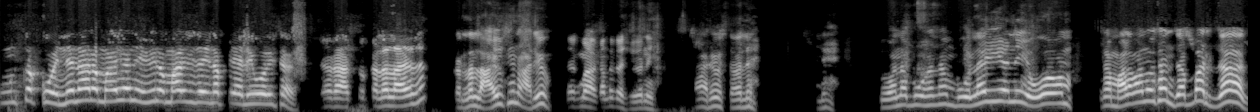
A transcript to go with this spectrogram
ઊન તો કોઈને ના રમાડ્યો ને એવી રમાડી છે એના પેલી ઓળી છે. રાત તો કલર લાવ્યો લાવ્યું છે ને આર્યો માં તો કશું નહીં. આર્યો ચાલે લે. તોને બોને બોલાવીએ ને એવો આમ રમાડવાનો છે ને જબરજસ્ત.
